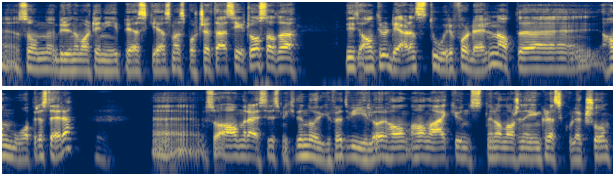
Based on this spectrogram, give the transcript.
eh, som Bruno Martini i PSG, som er sportssjef der, sier til oss, at eh, han tror det er den store fordelen, at eh, han må prestere. Eh, Så han reiser liksom ikke til Norge for et hvileår. Han, han er kunstner, han har sin egen kleskolleksjon.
